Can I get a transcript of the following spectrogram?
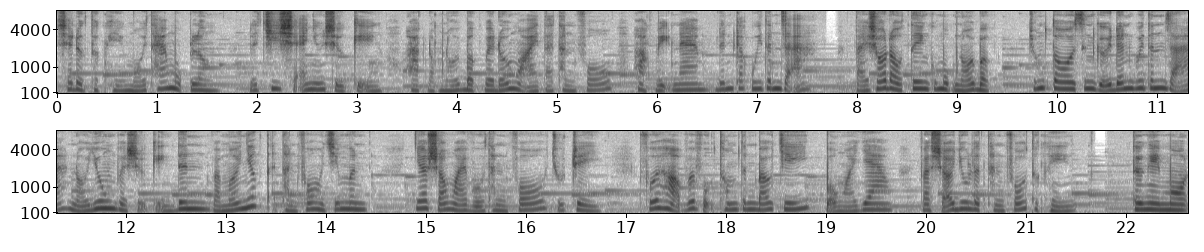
sẽ được thực hiện mỗi tháng một lần để chia sẻ những sự kiện, hoạt động nổi bật về đối ngoại tại thành phố hoặc Việt Nam đến các quý thính giả. Tại số đầu tiên của một nổi bật, chúng tôi xin gửi đến quý thính giả nội dung về sự kiện đinh và mới nhất tại thành phố Hồ Chí Minh do Sở Ngoại vụ thành phố chủ trì phối hợp với vụ thông tin báo chí, Bộ Ngoại giao và Sở Du lịch thành phố thực hiện. Từ ngày 1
